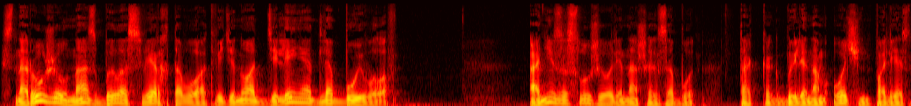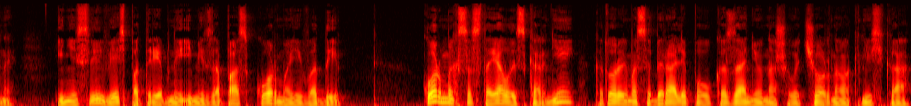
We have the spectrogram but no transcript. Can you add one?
Снаружи у нас было сверх того отведено отделение для буйволов. Они заслуживали наших забот, так как были нам очень полезны и несли весь потребный ими запас корма и воды. Корм их состоял из корней, которые мы собирали по указанию нашего черного князька.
